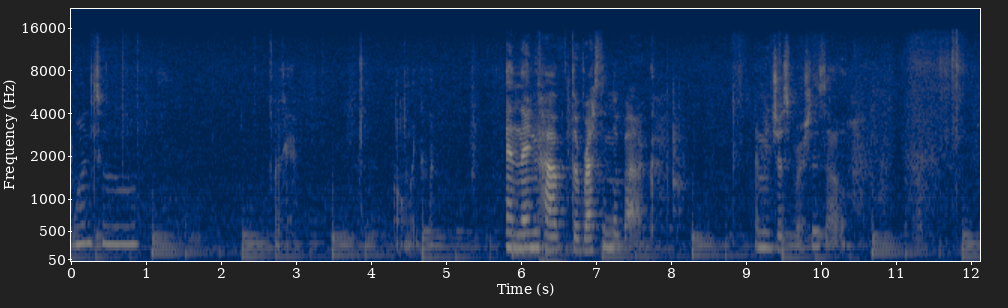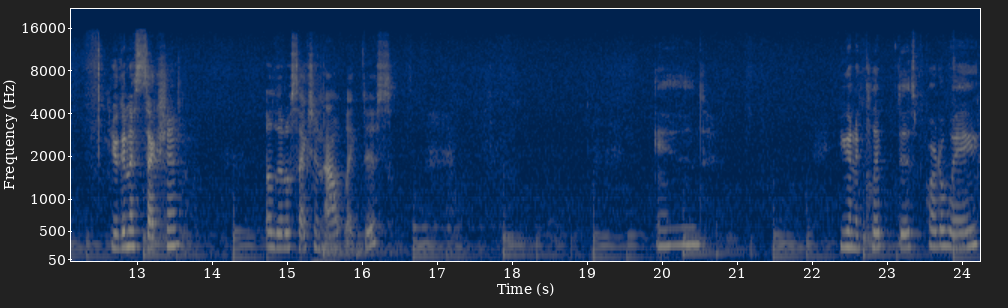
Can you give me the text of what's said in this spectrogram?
One, two, and then you have the rest in the back. Let me just brush this out. You're gonna section a little section out like this. And you're gonna clip this part away.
